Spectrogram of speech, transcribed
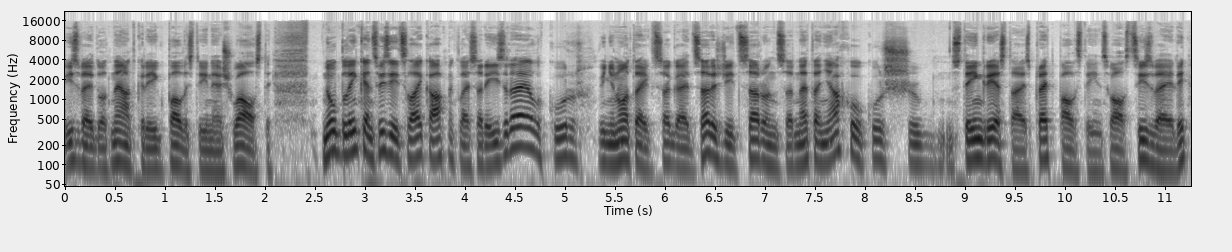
izveidot neatkarīgu palestīniešu valsti. Nu, Blinkens vizītes laikā apmeklēs arī Izrēlu, kur viņu noteikti sagaida sarežģītas sarunas ar Netaņahu, kurš stingri iestājas pret Palestīnas valsts izveidi.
